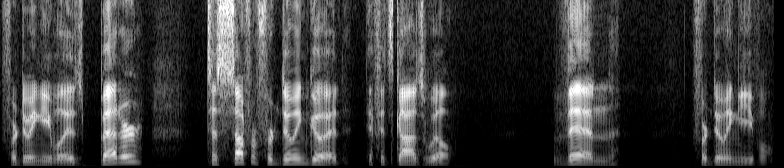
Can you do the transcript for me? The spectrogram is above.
for doing evil. It is better to suffer for doing good if it's God's will, than for doing evil.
